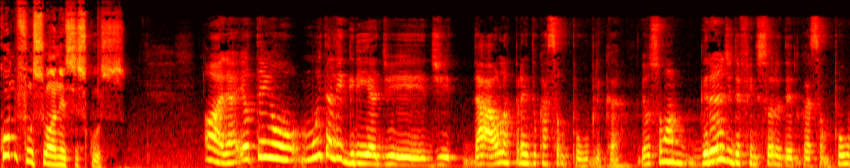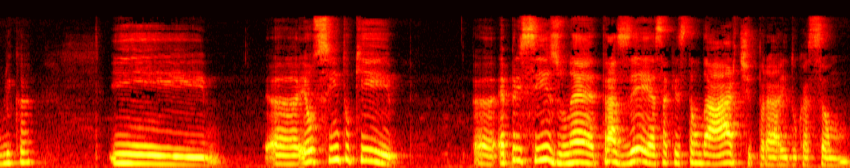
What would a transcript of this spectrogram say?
como funcionam esses cursos? Olha, eu tenho muita alegria de, de dar aula para a educação pública. Eu sou uma grande defensora da educação pública e uh, eu sinto que uh, é preciso né, trazer essa questão da arte para a educação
